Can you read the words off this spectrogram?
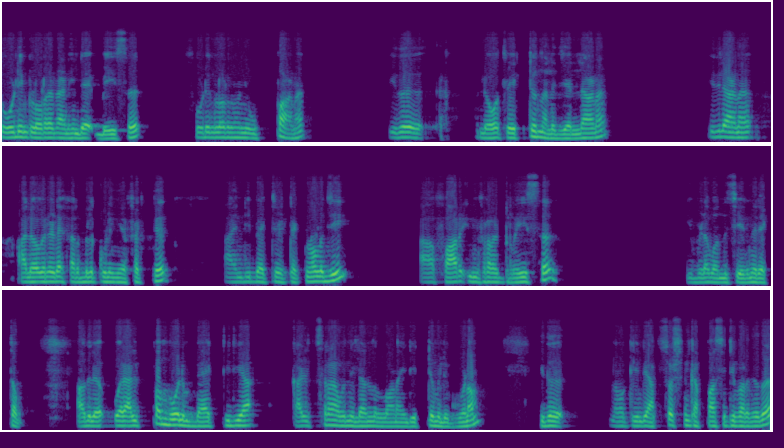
സോഡിയം ക്ലോറൈഡ് ആണ് ഇതിന്റെ ബേസ്. സോഡിയം ക്ലോറൈഡ് പറഞ്ഞ ഉപ്പാണ്. ഇത് ലോകത്തിലെ ഏറ്റവും നല്ല ജെല്ലാണ്. ഇതിലാണ് അലോവരയുടെ herbal cooling effect anti bacterial technology far infrared rays ഇവിടെ വന്ന് ചേരുന്ന രക്തം. അതിൽ ഒരല്പം പോലും ബാക്ടീരിയ കൾച്ചർ ആവുന്നില്ല എന്നുള്ളതാണ് അതിന്റെ ഏറ്റവും വലിയ ഗുണം. ഇത് നമുക്ക് ഇതിന്റെ അബ്സോർഷൻ കപ്പാസിറ്റി പറഞ്ഞത്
